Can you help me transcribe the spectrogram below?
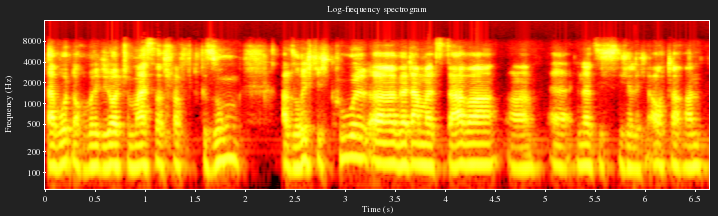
da wurde noch über die deutsche Meisterschaft gesungen. Also richtig cool, äh, wer damals da war, äh, erinnert sich sicherlich auch daran.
